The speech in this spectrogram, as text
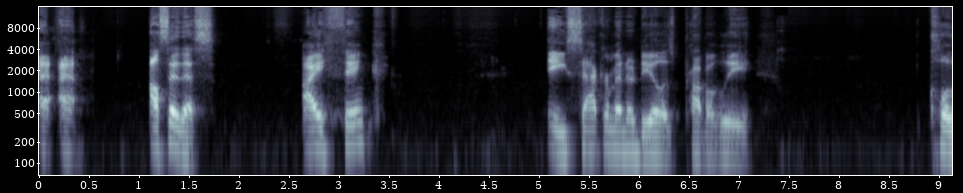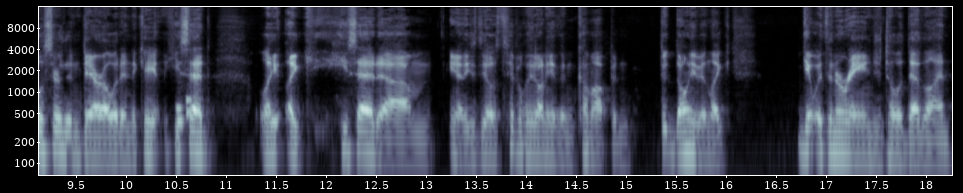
I, I I'll say this. I think a Sacramento deal is probably closer than Daryl would indicate. He said, like, like he said, um, you know, these deals typically don't even come up and don't even like get within a range until the deadline.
